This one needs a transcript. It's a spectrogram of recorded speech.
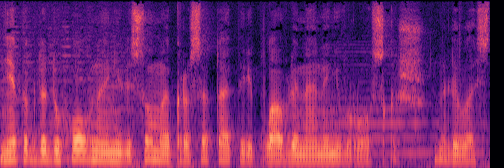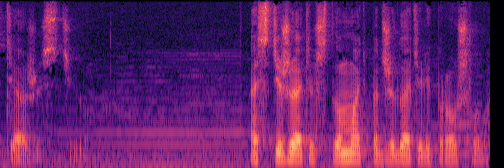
Некогда духовная невесомая красота, переплавленная ныне в роскошь, налилась тяжестью. А стяжательство – мать поджигателей прошлого.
